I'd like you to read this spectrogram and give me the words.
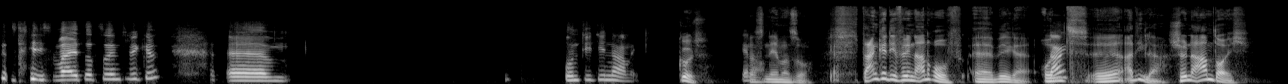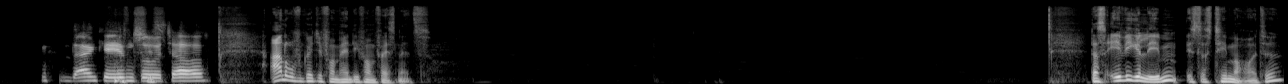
sich weiterzuentwickeln. Ähm, und die Dynamik. Gut, Genau. das nehmen wir so. Danke dir für den Anruf, äh, Bilger. Und äh, Adila, schönen Abend euch. Danke ebenso. Ciao. Anrufen könnt ihr vom Handy vom Festnetz. Das ewige Leben ist das Thema heute.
